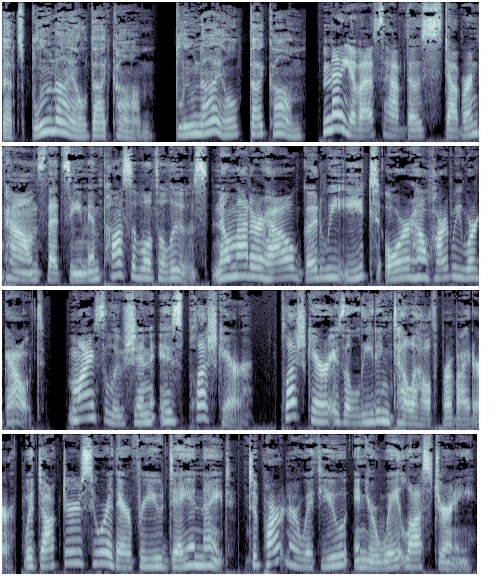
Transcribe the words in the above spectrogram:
That's BlueNile.com. BlueNile.com. Many of us have those stubborn pounds that seem impossible to lose, no matter how good we eat or how hard we work out. My solution is PlushCare. PlushCare is a leading telehealth provider with doctors who are there for you day and night to partner with you in your weight loss journey.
